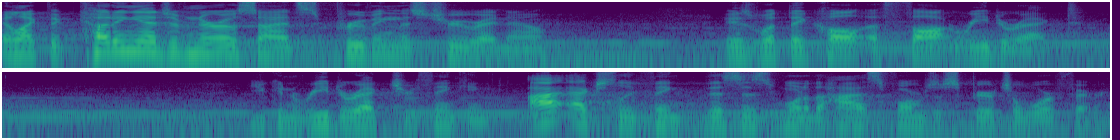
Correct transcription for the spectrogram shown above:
And like the cutting edge of neuroscience is proving this true right now, is what they call a thought redirect. You can redirect your thinking. I actually think this is one of the highest forms of spiritual warfare.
